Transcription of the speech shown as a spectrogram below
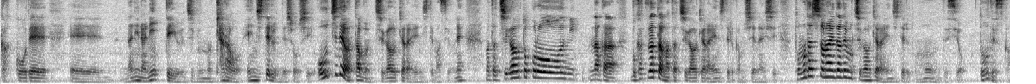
学校で、え何々っていう自分のキャラを演じてるんでしょうしお家では多分違うキャラ演じてますよね。また違うところになんか部活だったらまた違うキャラ演じてるかもしれないし友達との間でも違うキャラ演じてると思うんですよ。どうですか？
